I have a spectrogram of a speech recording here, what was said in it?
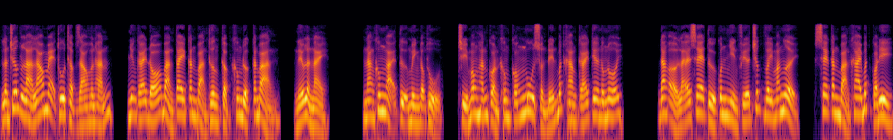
Lần trước là lão mẹ thu thập giáo hơn hắn, những cái đó bàn tay căn bản thương cập không được căn bản, nếu lần này, nàng không ngại tự mình động thủ, chỉ mong hắn còn không có ngu xuẩn đến bất kham cái kia nông nỗi. Đang ở lái xe từ quân nhìn phía trước vây mã người, xe căn bản khai bất quá đi,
